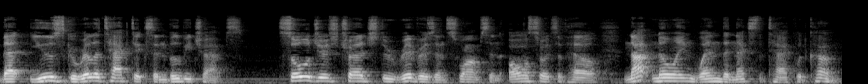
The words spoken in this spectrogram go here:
that used guerrilla tactics and booby traps. Soldiers trudged through rivers and swamps and all sorts of hell, not knowing when the next attack would come.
